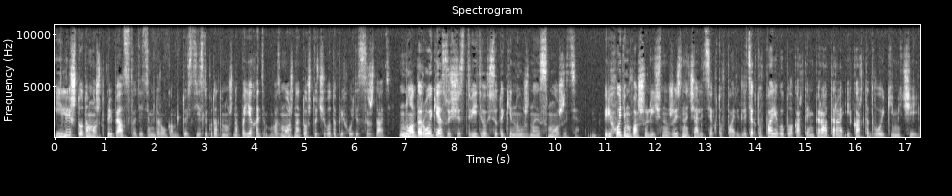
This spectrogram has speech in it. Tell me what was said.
или что-то может препятствовать этим дорогам. То есть, если куда-то нужно поехать, возможно, то, что чего-то приходится ждать. Но дороги осуществить вы все-таки нужны сможете. Переходим в вашу личную жизнь вначале те, кто в паре. Для тех, кто в паре, выпала карта императора и карта двойки мечей.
